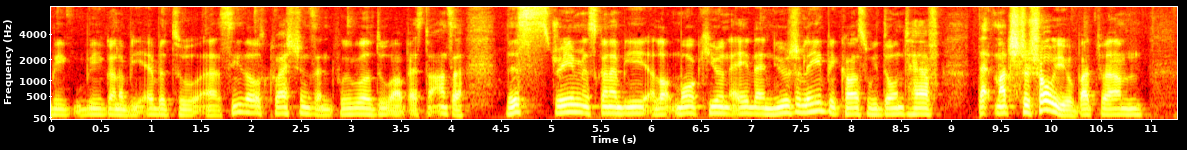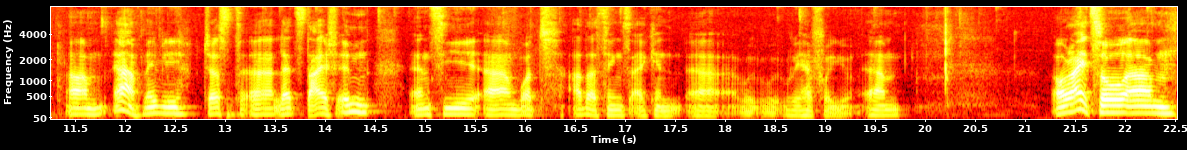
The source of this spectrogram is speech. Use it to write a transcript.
we, we're going to be able to see those questions and we will do our best to answer. This stream is going to be a lot more Q&A than usually because we don't have that much to show you. But um, um, yeah, maybe just uh, let's dive in and see um, what other things I can uh, we, have for you. Um, all right, so um,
